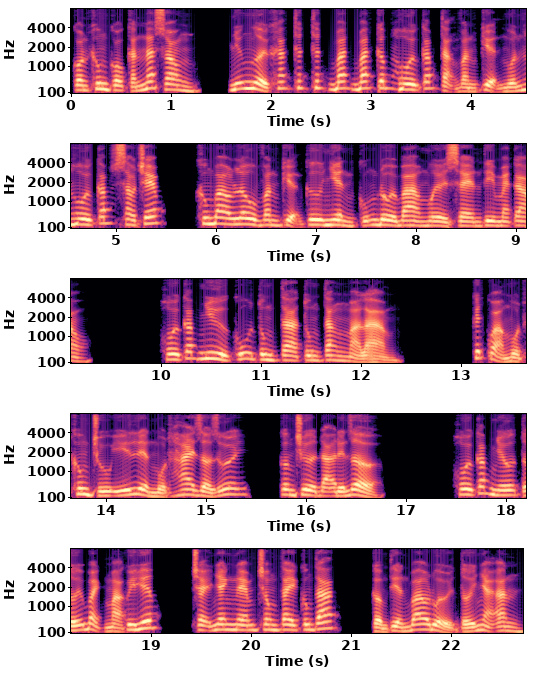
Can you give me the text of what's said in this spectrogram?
Còn không có cắn nát xong, những người khác thất thất bát bát cấp hôi cấp tặng văn kiện muốn hôi cấp sao chép, không bao lâu văn kiện cư nhiên cũng đôi 30cm cao. Hôi cấp như cũ tung ta tung tăng mà làm. Kết quả một không chú ý liền một hai giờ rưỡi, cơm trưa đã đến giờ. Hôi cắp nhớ tới bạch mà quy hiếp, chạy nhanh ném trong tay công tác, cầm tiền bao đuổi tới nhà ăn.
